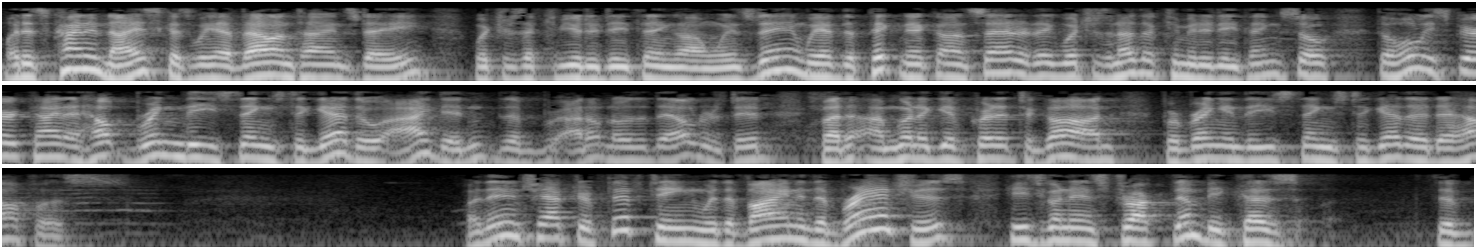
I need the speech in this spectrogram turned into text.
But it's kind of nice because we have Valentine's Day, which is a community thing on Wednesday, and we have the picnic on Saturday, which is another community thing. So the Holy Spirit kind of helped bring these things together. I didn't. The, I don't know that the elders did, but I'm going to give credit to God for bringing these things together to help us. But then in chapter 15, with the vine and the branches, he's going to instruct them because the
